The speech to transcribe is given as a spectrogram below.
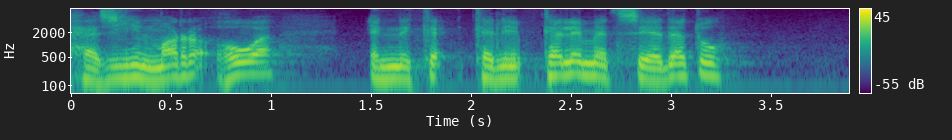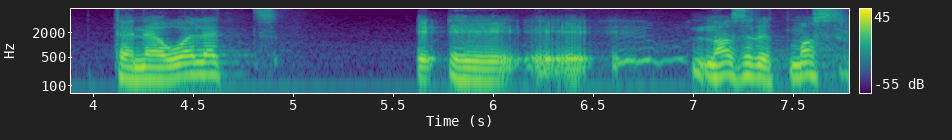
هذه المرة هو أن ك... كلم- كلمة سيادته تناولت آه، آه، آه، نظرة مصر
